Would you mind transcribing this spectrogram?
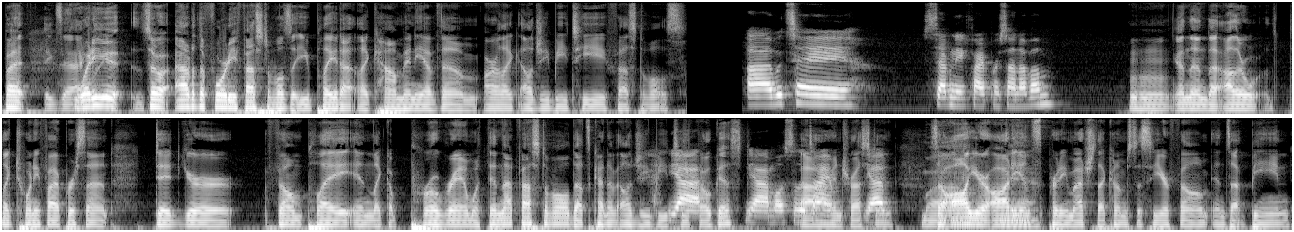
But exactly, what do you? So out of the forty festivals that you played at, like how many of them are like LGBT festivals? I would say 75% of them. Mm-hmm. And then the other like twenty five percent, did your film play in like a program within that festival that's kind of LGBT Yeah. focused? Yeah, most of the Ah, time. interesting. Yep. So all your audience Yeah. pretty much that comes to see your film ends up being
